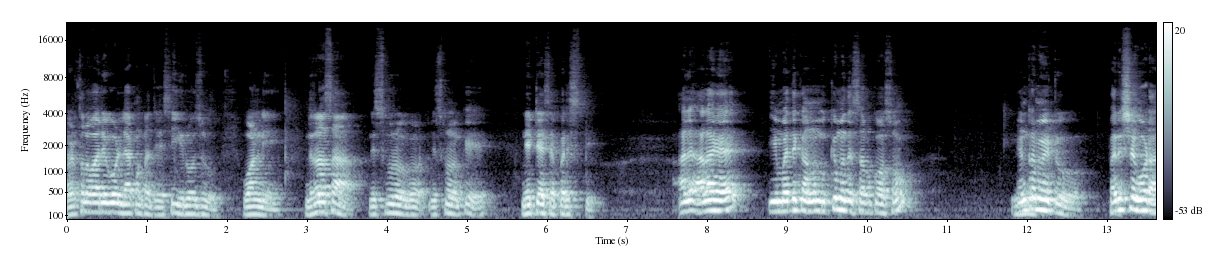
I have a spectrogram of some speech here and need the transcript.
విడతల వారీ కూడా లేకుండా చేసి ఈరోజు వాళ్ళని నిరాశ నిస్పృ నిస్పృహకి నెట్టేసే పరిస్థితి. అలా అలాగే ఈ మధ్యకాలంలో ముఖ్యమంత్రి సభ కోసం ఇంటర్మీడియట్ పరీక్ష కూడా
